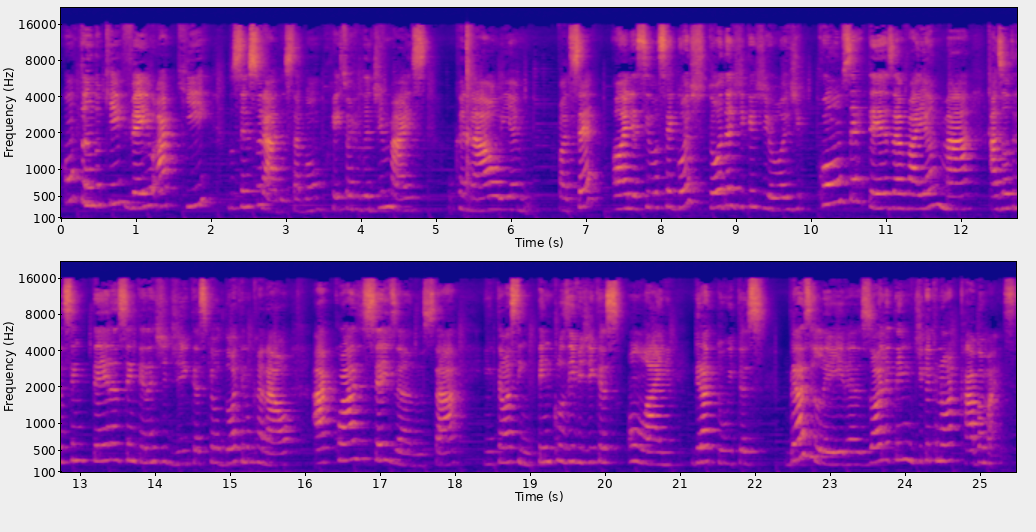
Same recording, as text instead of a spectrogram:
contando que veio aqui do Censuradas, tá bom? Porque isso ajuda demais o canal e a mim. Pode ser? Olha, se você gostou das dicas de hoje, com certeza vai amar as outras centenas e centenas de dicas que eu dou aqui no canal há quase seis anos, tá? Então, assim, tem inclusive dicas online, gratuitas, brasileiras. Olha, tem dica que não acaba mais.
